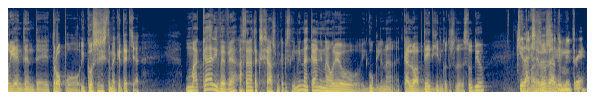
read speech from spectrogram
oriented ε, τρόπο, οικοσύστημα και τέτοια. Μακάρι βέβαια αυτά να τα ξεχάσουμε κάποια στιγμή, να κάνει ένα ωραίο η Google, ένα καλό update γενικότερα στο Data Studio. Κοίταξε μας βέβαια δώσει- Δημήτρη,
